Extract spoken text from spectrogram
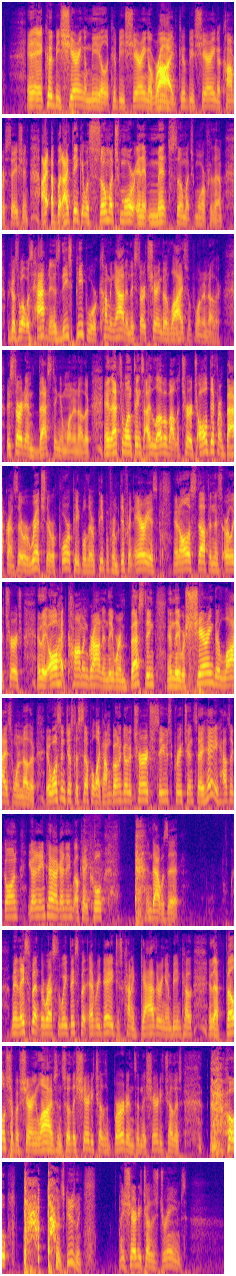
And it could be sharing a meal, it could be sharing a ride, it could be sharing a conversation. I, uh, but I think it was so much more, and it meant so much more for them. Because what was happening is these people were coming out and they started sharing their lives with one another. They started investing in one another. And that's one of the things I love about the church. All different backgrounds. There were rich, there were poor people, there were people from different areas, and all this stuff in this early church. And they all had common ground, and they were investing and they were sharing their lives one another. It wasn't just a simple, like, I'm going to go to church, see who's preaching, say, hey, how's it going? You got a name tag? I got a name. Okay, cool. and that was it. Man, they spent the rest of the week, they spent every day just kind of gathering and being in that fellowship of sharing lives. And so they shared each other's burdens and they shared each other's hopes. Excuse me. They shared each other's dreams.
